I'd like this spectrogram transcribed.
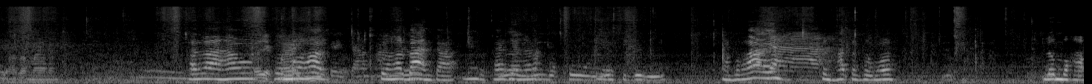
เดี๋ยวประมาณนั้นคันว่าเฮาเพิ่นบ่ฮอดเพิ่นฮอดบ้านกะมันก็คล้ายกันนั่นมัล่ะนบ่คูเดี๋ยวสิดึงอันบ่พาเลยเพิ่นฮัดกันสูงเลยลมบ่เข้า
